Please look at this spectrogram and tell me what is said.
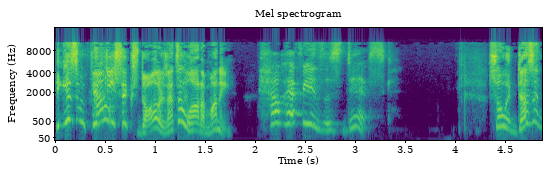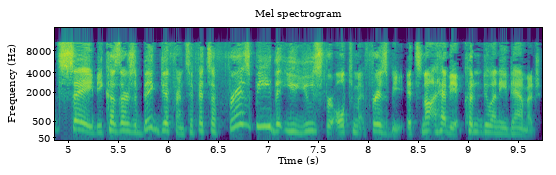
He gives him fifty six dollars. That's a lot of money. How heavy is this disc? So it doesn't say because there's a big difference. If it's a frisbee that you use for ultimate frisbee, it's not heavy. It couldn't do any damage.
